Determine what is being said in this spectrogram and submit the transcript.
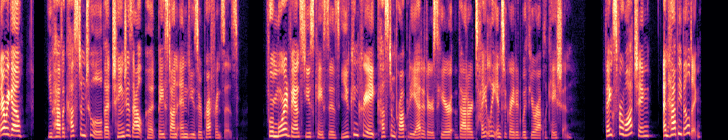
There we go. You have a custom tool that changes output based on end user preferences. For more advanced use cases, you can create custom property editors here that are tightly integrated with your application. Thanks for watching, and happy building!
